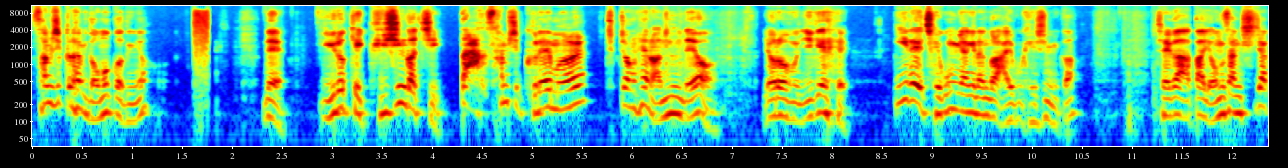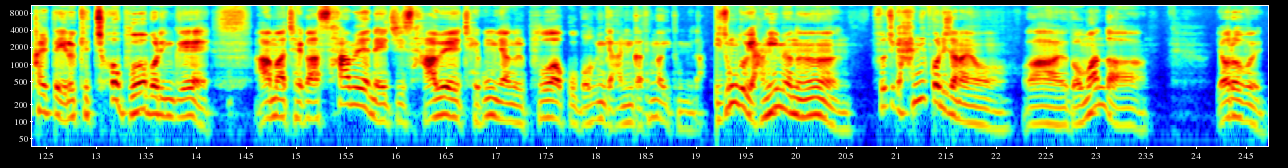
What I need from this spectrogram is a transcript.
30g이 넘었거든요. 네, 이렇게 귀신같이 딱 30g을 측정해 놨는데요. 여러분, 이게 1의 제공량이라는 걸 알고 계십니까? 제가 아까 영상 시작할 때 이렇게 쳐 부어버린 게 아마 제가 3회 내지 4회 제공량을 부어갖고 먹은 게 아닌가 생각이 듭니다. 이 정도 양이면은 솔직히 한 입거리잖아요. 와, 너무한다. 여러분,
